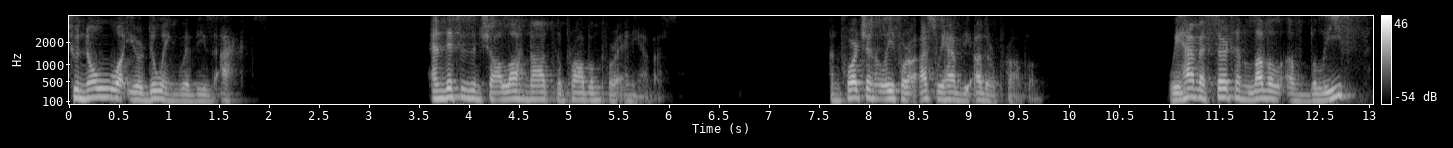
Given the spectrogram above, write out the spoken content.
to know what you're doing with these acts. And this is, inshallah, not the problem for any of us. Unfortunately, for us, we have the other problem. We have a certain level of belief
